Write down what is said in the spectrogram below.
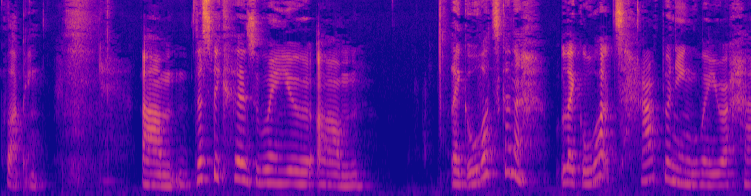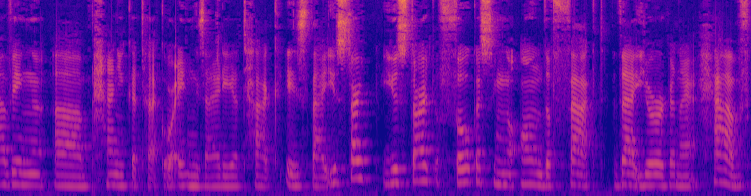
clapping. Um, because when you um, like what's gonna like what's happening when you're having a panic attack or anxiety attack is that you start you start focusing on the fact that you're gonna have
